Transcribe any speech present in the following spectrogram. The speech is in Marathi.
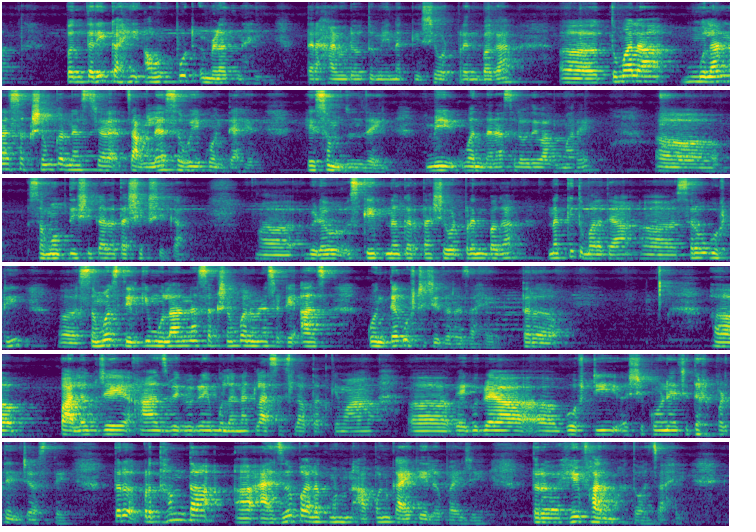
पण तरी काही आउटपुट मिळत नाही. तर हा व्हिडिओ तुम्ही नक्की शेवटपर्यंत बघा. तुम्हाला मुलांना सक्षम करण्याच्या चांगल्या सवयी कोणत्या आहेत हे समजून जाईल. मी वंदना सलवदे वाघमारे समुपदेशिका तथा शिक्षिका. व्हिडिओ स्किप न करता शेवटपर्यंत बघा. नक्की तुम्हाला त्या सर्व गोष्टी समजतील की मुलांना सक्षम बनवण्यासाठी आज कोणत्या गोष्टीची गरज आहे. तर पालक जे आज वेगवेगळे मुलांना क्लासेस लावतात किंवा वेगवेगळ्या गोष्टी शिकवण्याची धडपड त्यांची असते. तर प्रथमतः ॲज अ पालक म्हणून आपण काय केलं पाहिजे? तर हे फार महत्त्वाचं आहे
